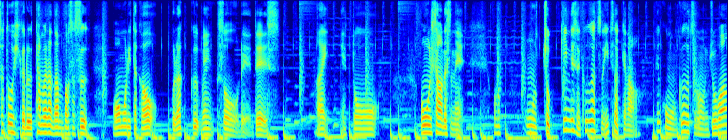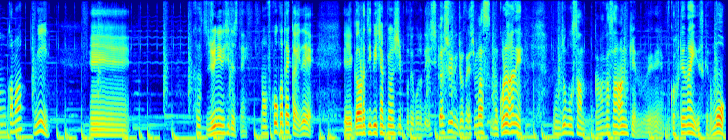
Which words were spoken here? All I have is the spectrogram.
佐藤光、田村段 VS 大森隆夫、ブラックメンソーレです。はい。えっと、大森さんはですね、この、もう直近ですね、9月のいつだっけな？結構もう9月の序盤かな？に、えー、9月12日ですね、の福岡大会で、えーガウラ TV チャンピオンシップということで、石川修理に挑戦します。もうこれはね、もうジョボさん、ガガガさん案件なのでね、僕は触れないですけども、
